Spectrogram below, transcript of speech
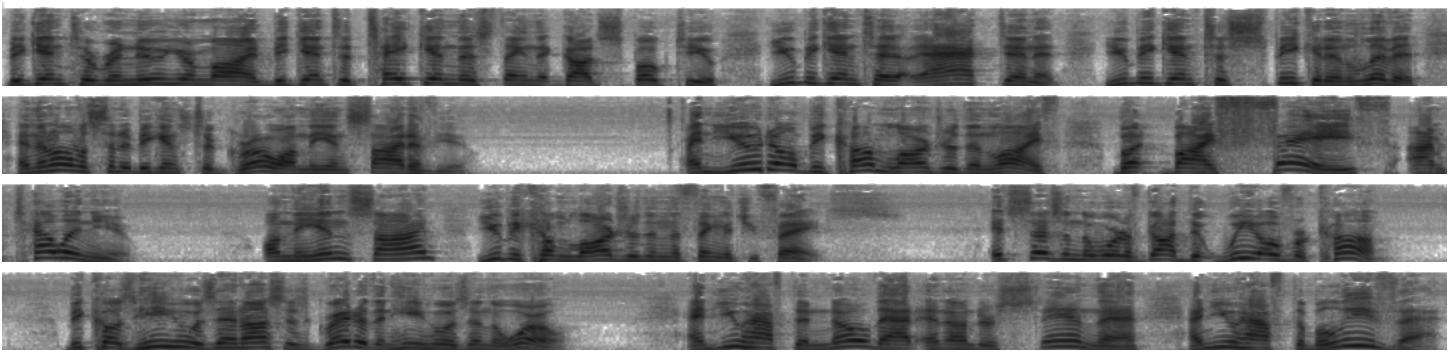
begin to renew your mind, begin to take in this thing that God spoke to you, you begin to act in it. You begin to speak it and live it. And then all of a sudden it begins to grow on the inside of you. And you don't become larger than life. But by faith, I'm telling you, on the inside, you become larger than the thing that you face. It says in the Word of God that we overcome because he who is in us is greater than he who is in the world. And you have to know that and understand that, and you have to believe that.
